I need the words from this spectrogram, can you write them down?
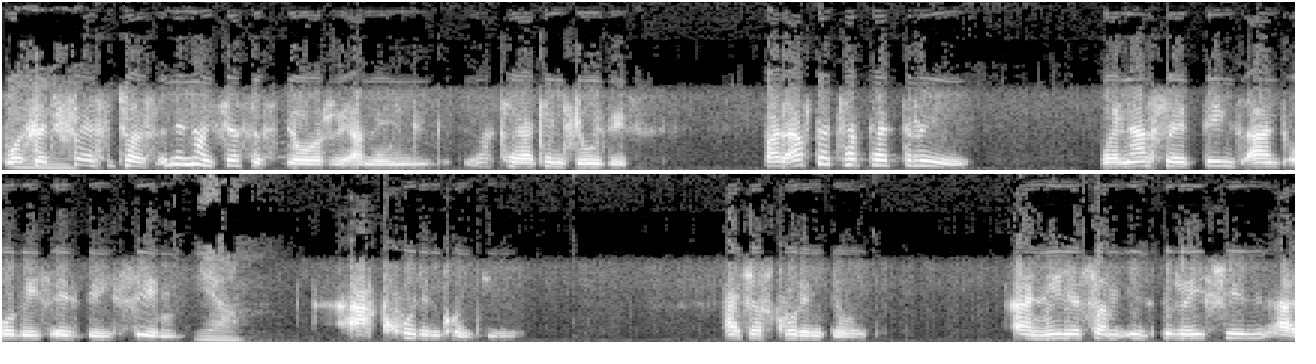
was mm. at first it was you know it's just a story. I mean, okay, I can do this. But after chapter three, when I said things aren't always as they seem, yeah, I couldn't continue. I just couldn't do it. I needed some inspiration. I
